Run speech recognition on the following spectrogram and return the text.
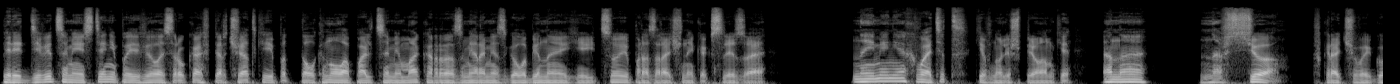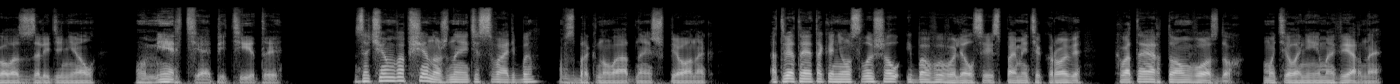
Перед девицами из тени появилась рука в перчатке и подтолкнула пальцами макар размерами с голубиное яйцо и прозрачный, как слеза. «Наименее хватит», — кивнули шпионки. «Она...» «На все», — вкрадчивый голос заледенел. «Умерьте аппетиты». «Зачем вообще нужны эти свадьбы?» — взбрыкнула одна из шпионок. Ответа я так и не услышал, ибо вывалился из памяти крови, хватая ртом воздух. Мутило неимоверно.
